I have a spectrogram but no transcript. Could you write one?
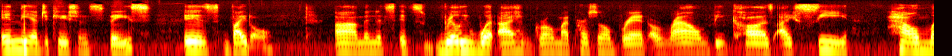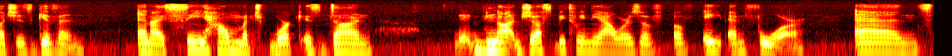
in the education space is vital. Um, and it's it's really what I have grown my personal brand around because I see how much is given and I see how much work is done not just between the hours of, of eight and four and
